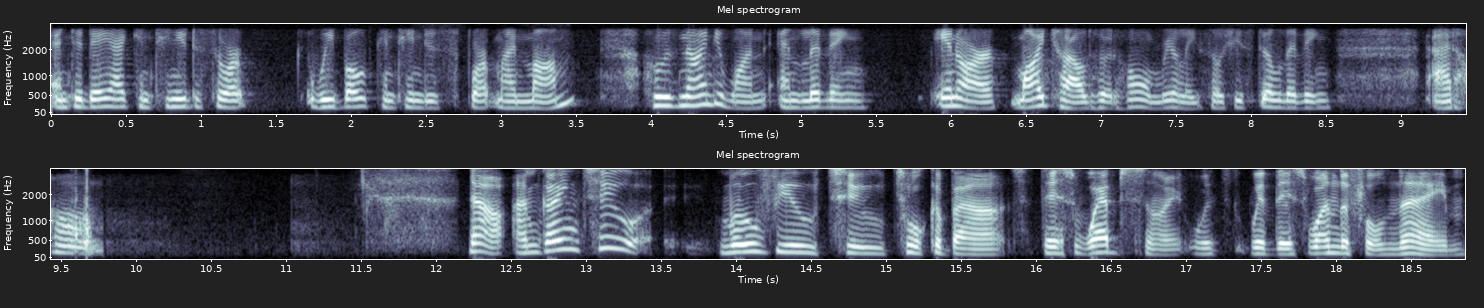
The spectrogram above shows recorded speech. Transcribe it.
And today I continue to sort we both continue to support my mom, who's 91 and living in our my childhood home really, so she's still living at home. Now, I'm going to move you to talk about this website with, with this wonderful name,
